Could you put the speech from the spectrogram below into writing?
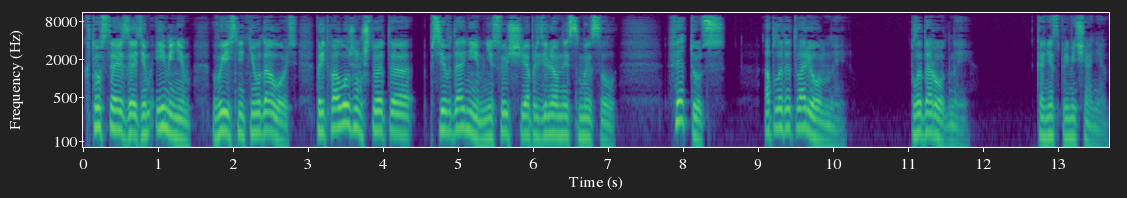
Кто стоит за этим именем, выяснить не удалось. Предположим, что это псевдоним, несущий определенный смысл. Фетус — оплодотворенный. плодородной. Конец примечания.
